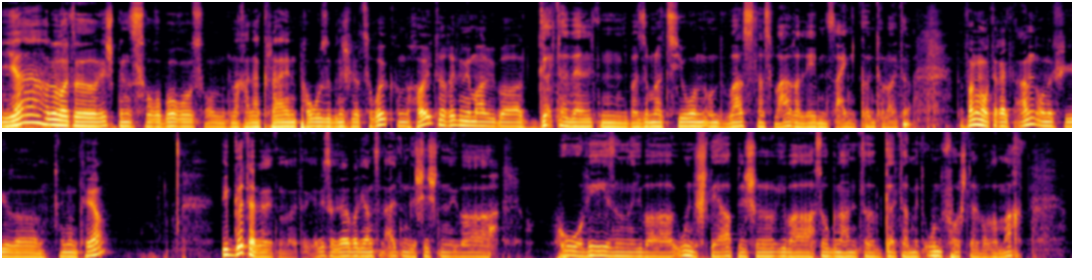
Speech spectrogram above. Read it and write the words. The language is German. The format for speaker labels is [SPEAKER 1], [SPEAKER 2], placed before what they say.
[SPEAKER 1] Ja, hallo Leute, ich bin's Horoboros und nach einer kleinen Pause bin ich wieder zurück und heute reden wir mal über Götterwelten, über Simulationen und was das wahre Leben sein könnte, Leute. Da fangen wir auch direkt an, ohne viel äh, hin und her. Die Götterwelten, Leute. Ihr wisst ja selber die ganzen alten Geschichten über hohe Wesen, über Unsterbliche, über sogenannte Götter mit unvorstellbarer Macht.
